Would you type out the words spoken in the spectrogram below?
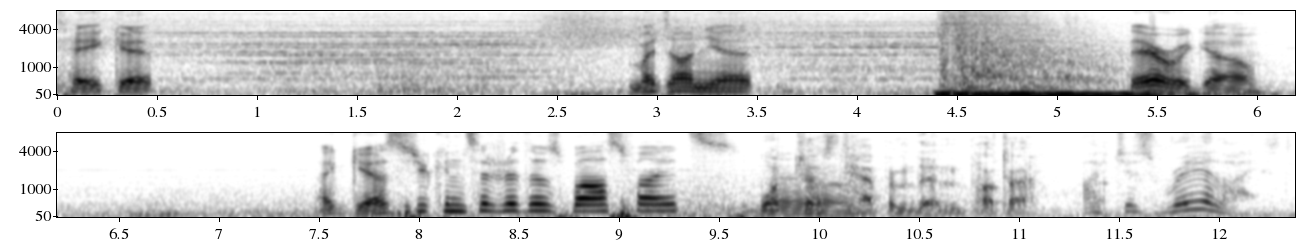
Take it. Am I done yet? There we go. I guess you consider those boss fights? What just oh. happened then, Potter? I've just realised.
